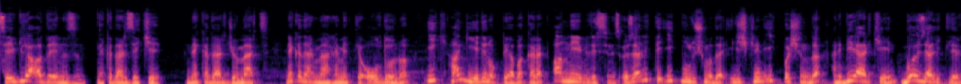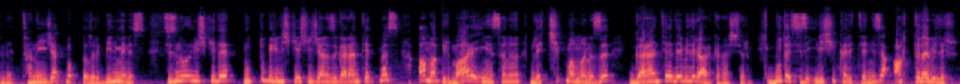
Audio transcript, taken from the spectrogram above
sevgili adayınızın ne kadar zeki, ne kadar cömert, ne kadar merhametli olduğunu ilk hangi 7 noktaya bakarak anlayabilirsiniz. Özellikle ilk buluşmada, ilişkinin ilk başında hani bir erkeğin bu özelliklerini tanıyacak noktaları bilmeniz sizin o ilişkide mutlu bir ilişki yaşayacağınızı garanti etmez ama bir mağara insanı ile çıkmamanızı garanti edebilir arkadaşlarım. Bu da sizi ilişki kalitenizi arttırabilir.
